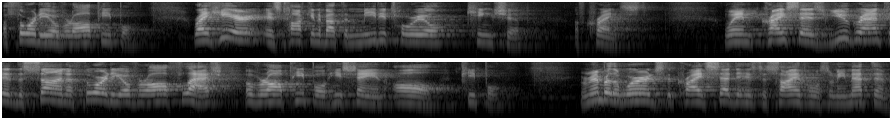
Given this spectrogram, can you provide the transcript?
authority over all people. Right here is talking about the mediatorial kingship of Christ. When Christ says, You granted the Son authority over all flesh, over all people, he's saying all people. Remember the words that Christ said to his disciples when he met them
